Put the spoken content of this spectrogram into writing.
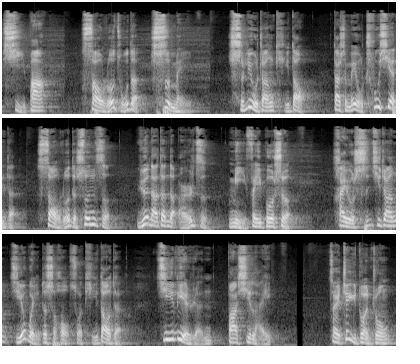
喜巴，扫罗族的世美，十六章提到但是没有出现的扫罗的孙子约拿丹的儿子米菲波设，还有十七章结尾的时候所提到的基列人巴西莱，在这一段中，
